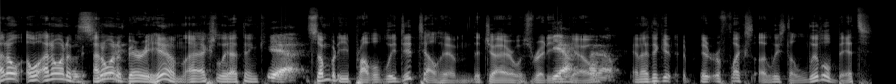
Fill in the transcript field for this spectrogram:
I don't. Well, I don't want to. I don't want to bury him. I actually, I think Yeah, somebody probably did tell him that Jaire was ready yeah, to go. I know. And I think it it reflects at least a little bit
